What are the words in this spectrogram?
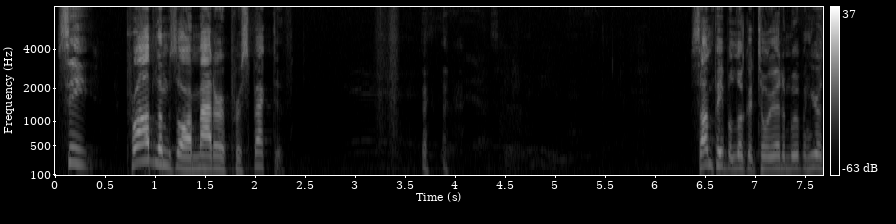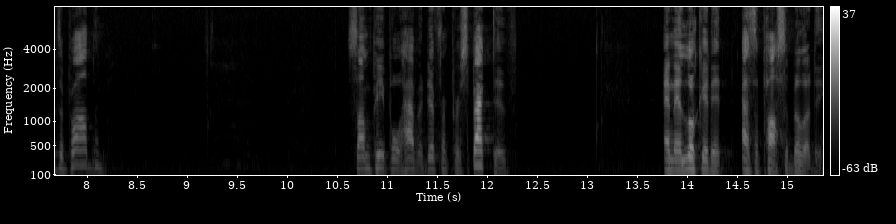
See, problems are a matter of perspective. Some people look at Toyota moving here as a problem. Some people have a different perspective and they look at it as a possibility.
